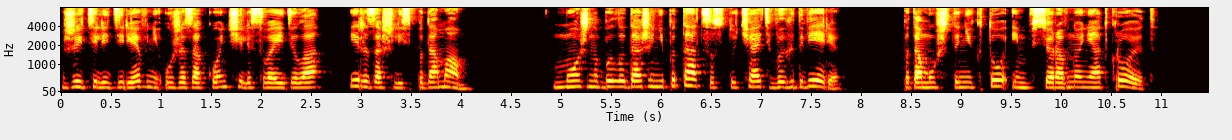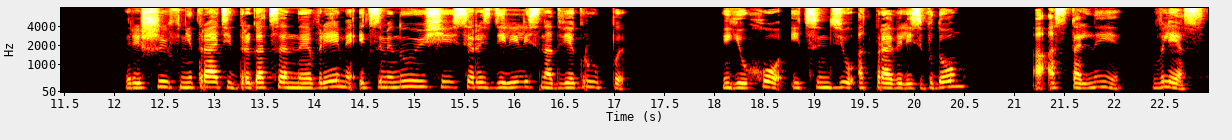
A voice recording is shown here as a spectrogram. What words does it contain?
жители деревни уже закончили свои дела и разошлись по домам. Можно было даже не пытаться стучать в их двери, потому что никто им все равно не откроет. Решив не тратить драгоценное время, экзаменующиеся разделились на две группы. Юхо и Циндзю отправились в дом, а остальные – в лес.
